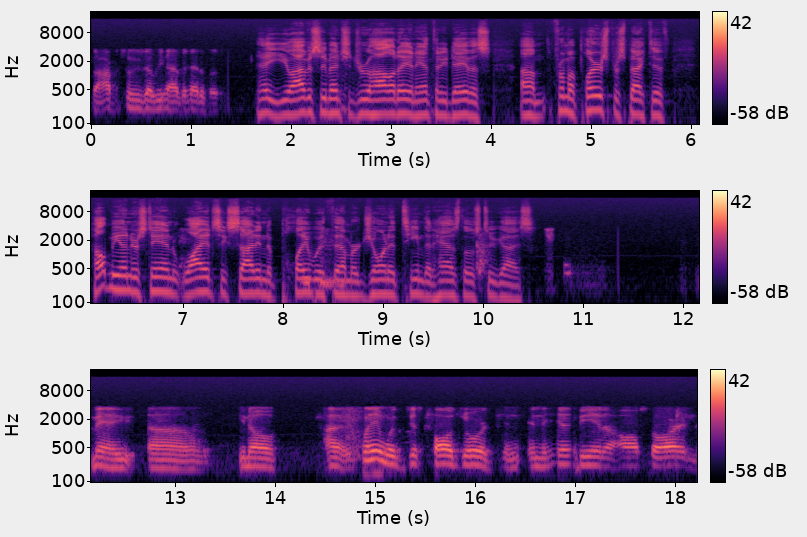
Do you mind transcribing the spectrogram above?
the opportunities that we have ahead of us. Hey, you obviously mentioned Jrue Holiday and Anthony Davis. Um, from a player's perspective, help me understand why it's exciting to play with them or join a team that has those two guys man, um, you know, I, playing with just Paul George and, and him being an All Star and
